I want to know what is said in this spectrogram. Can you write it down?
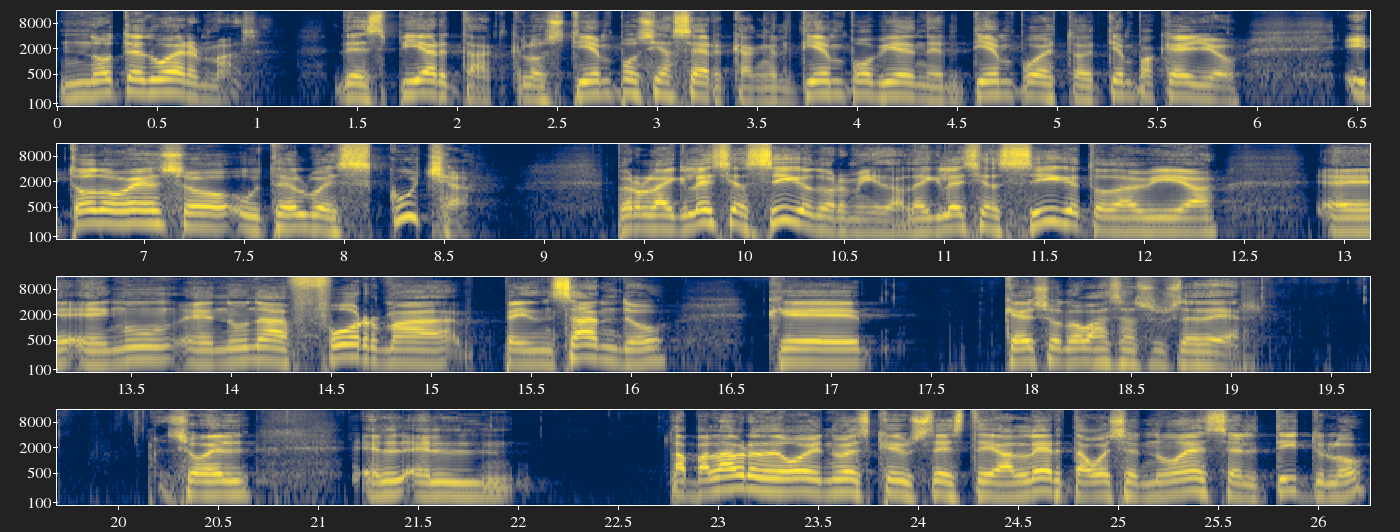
No te duermas, despierta, que los tiempos se acercan, el tiempo viene, el tiempo esto, el tiempo aquello. Y todo eso usted lo escucha, pero la iglesia sigue dormida, la iglesia sigue todavía eh, en, una forma pensando que, eso no va a suceder. La palabra de hoy no es que usted esté alerta o ese no es el título.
